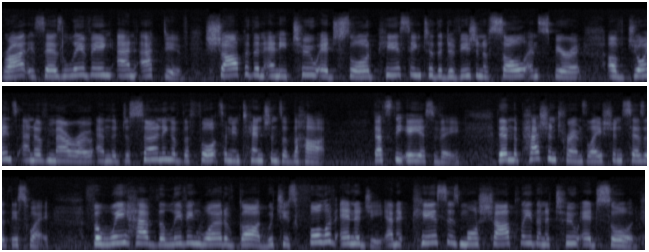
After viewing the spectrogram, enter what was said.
Right? It says living and active, sharper than any two-edged sword, piercing to the division of soul and spirit, of joints and of marrow, and the discerning of the thoughts and intentions of the heart. That's the ESV. Then the Passion Translation says it this way For we have the living Word of God, which is full of energy, and it pierces more sharply than a two edged sword.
